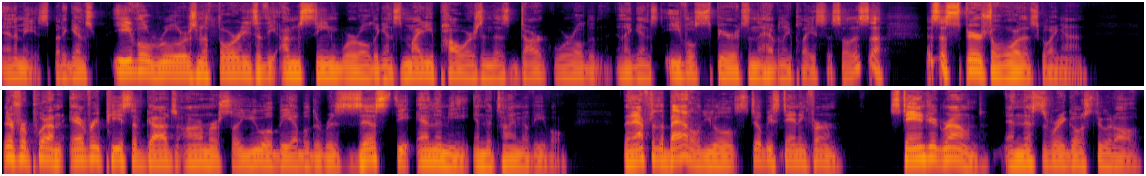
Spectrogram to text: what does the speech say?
enemies, but against evil rulers and authorities of the unseen world, against mighty powers in this dark world, and against evil spirits in the heavenly places. So this is a this is a spiritual war that's going on. Therefore, put on every piece of God's armor so you will be able to resist the enemy in the time of evil. Then after the battle, you will still be standing firm. Stand your ground. And this is where he goes through it all.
